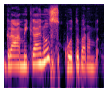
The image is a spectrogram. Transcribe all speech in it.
ഗ്രാമിക ന്യൂസ് കൂത്തുപറമ്പ്.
